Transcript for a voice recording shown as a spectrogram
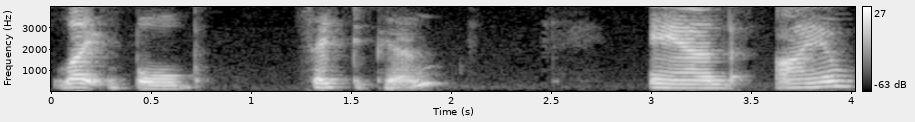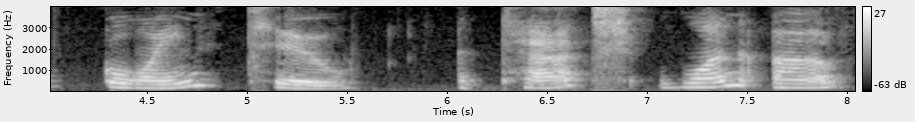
light bulb safety pin and I am going to attach one of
